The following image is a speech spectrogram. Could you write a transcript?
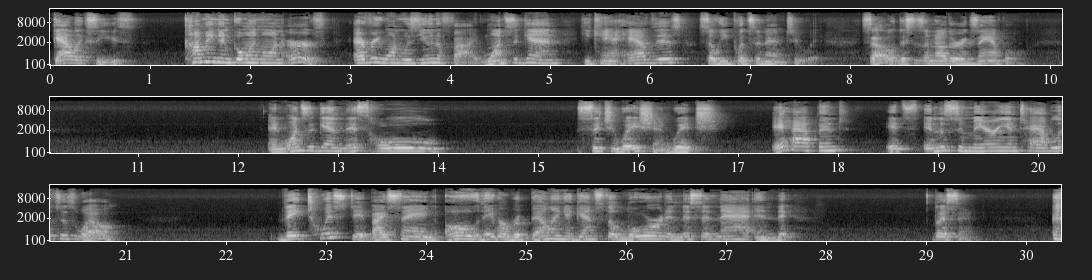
galaxies coming and going on Earth. Everyone was unified. Once again, he can't have this, so he puts an end to it. So, this is another example. And once again, this whole situation, which it happened, it's in the Sumerian tablets as well. They twist it by saying, oh, they were rebelling against the Lord and this and that. And th-. listen,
